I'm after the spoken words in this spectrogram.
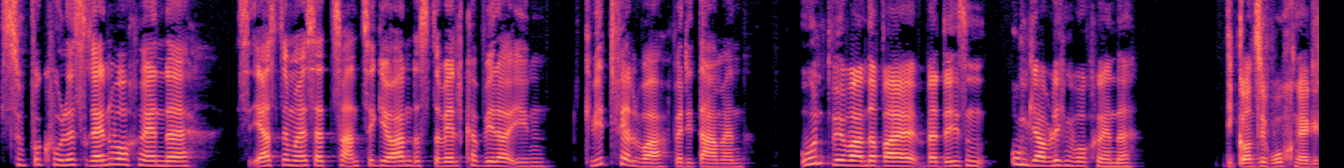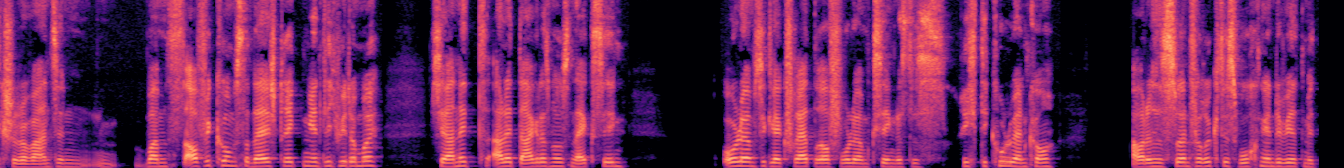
Super cooles Rennwochenende. Das erste Mal seit 20 Jahren, dass der Weltcup wieder in Quidfjell war bei den Damen. Und wir waren dabei bei diesem unglaublichen Wochenende. Die ganze Woche eigentlich schon der Wahnsinn. Wenn du aufkommst, an neue Strecken endlich wieder mal. Ist ja auch nicht alle Tage, dass wir was Neues sehen. Alle haben sich gleich gefreut drauf, alle haben gesehen, dass das richtig cool werden kann. Aber dass es so ein verrücktes Wochenende wird, mit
